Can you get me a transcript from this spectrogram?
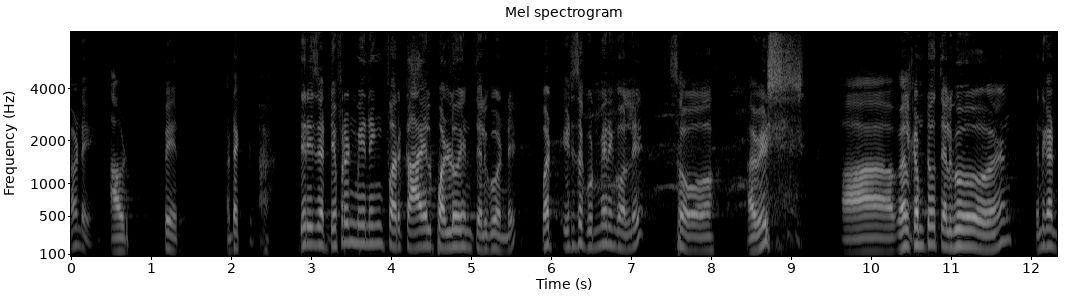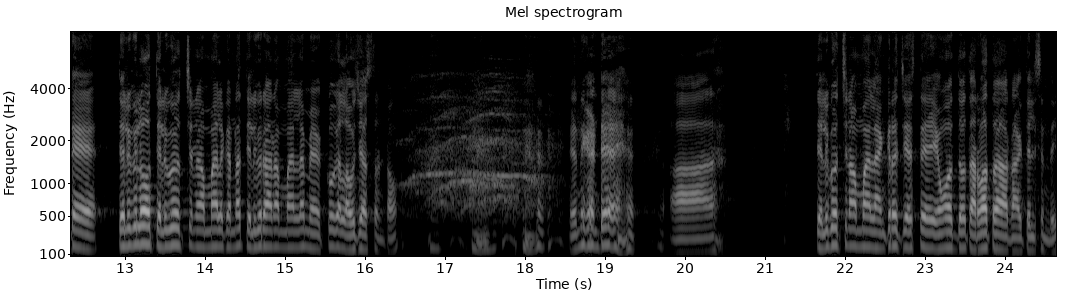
ఏమండి? ఆవిడ పేరు. అంటే there is a different meaning for Kayal పళ్ళు ఇన్ తెలుగు అండి. But it is a good meaning only so I wish welcome to Telugu. ఎందుకంటే తెలుగులో తెలుగు వచ్చిన అమ్మాయిల కన్నా తెలుగు రాని అమ్మాయిలనే మేము ఎక్కువగా లవ్ చేస్తుంటాం. ఎందుకంటే తెలుగు వచ్చిన అమ్మాయిలు ఎంకరేజ్ చేస్తే ఏమవుద్దో తర్వాత నాకు తెలిసింది.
